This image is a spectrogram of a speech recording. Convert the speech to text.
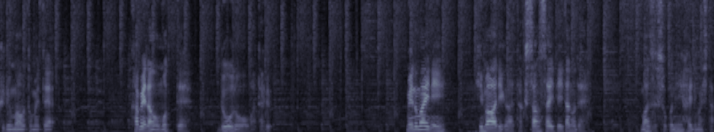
車を止めてカメラを持って道路を渡る。目の前にひまわりがたくさん咲いていたのでまずそこに入りました。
